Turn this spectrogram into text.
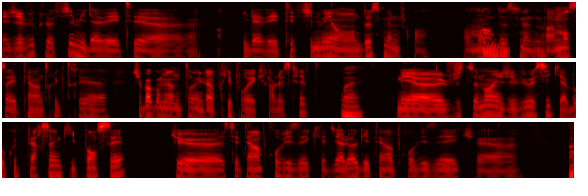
Et j'ai vu que le film, il avait été, il avait été filmé en deux semaines, je crois. En moins de deux deux semaines. Vraiment, ça a été un truc très. euh, Je sais pas combien de temps il a pris pour écrire le script. Ouais. Mais euh, justement, j'ai vu aussi qu'il y a beaucoup de personnes qui pensaient que c'était improvisé, que les dialogues étaient improvisés, que. Ah.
